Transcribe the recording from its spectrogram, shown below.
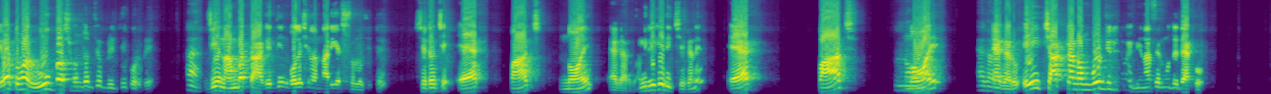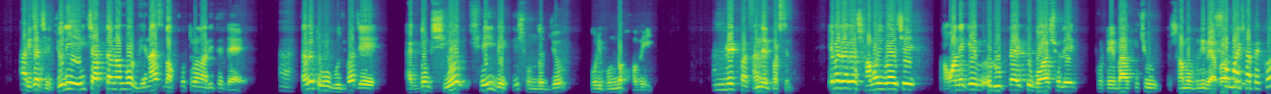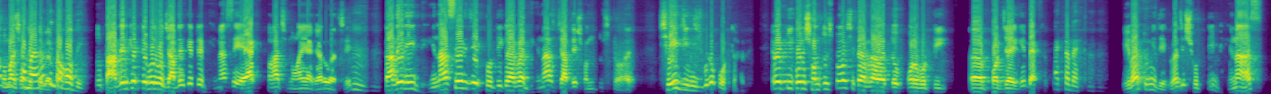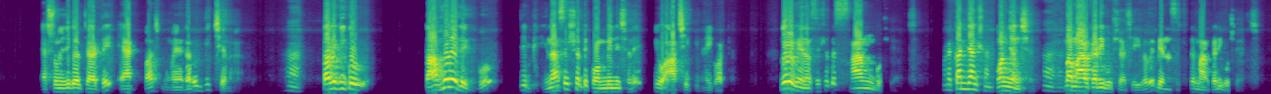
এবার তোমার রূপ বা সৌন্দর্য বৃদ্ধি করবে। হ্যাঁ। যে নাম্বারটা আগের দিন বলেছিলাম নারী অ্যাস্ট্রোলজিতে সেটা হচ্ছে এক পাঁচ নয় এগারো। আমি লিখে দিচ্ছি এখানে। এক পাঁচ নয় এগারো। এই চারটা নম্বর যদি তুমি ভেনাসের মধ্যে দেখো ঠিক আচ্ছা, আছে? যদি এই চারটা নম্বর ভেনাস নক্ষত্র নারীতে দেয় হ্যাঁ। তাহলে তুমি বুঝবা যে একদম শিওর সেই ব্যক্তি সৌন্দর্য পরিপূর্ণ হবেই। Hundred percent. এবার দেখো সাময়িক বয়সে অনেকের রূপটা একটু বয়স হলে ফোটে বা কিছু সামগ্রী ব্যবহার সময় সাপেক্ষ সময় সাপেক্ষ কিন্তু ব্যাপার। হবে। তো তাদের ক্ষেত্রে বলব যাদের ক্ষেত্রে ভেনাসে এক পাঁচ নয় এগারো আছে তাদের এই ভেনাসের যে প্রতিকার বা ভেনাস যাতে সন্তুষ্ট হয় সেই জিনিসগুলো করতে হবে। এবার কি করে সন্তুষ্ট হয় সেটা আমরা হয়তো পরবর্তী পর্যায়ে গিয়ে ব্যাখ্যা একটা ব্যাখ্যা এবার তুমি দেখবা যে সত্যি ভেনাস অ্যাস্ট্রোলজিক্যাল চার্টে এক পাঁচ নয় এগারো দিচ্ছে না। হ্যাঁ। তাহলে কি করব? তাহলে দেখব যে ভেনাসের সাথে কম্বিনেশনে কেউ আছে কিনা এই ঘরটা। ধরো ভেনাসের সাথে সান বসে আছে। মানে কনজাংশন কনজাংশন হ্যাঁ হ্যাঁ। বা মার্কারি বসে আছে এইভাবে ভেনাসের সাথে মার্কারি বসে আছে। হ্যাঁ।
